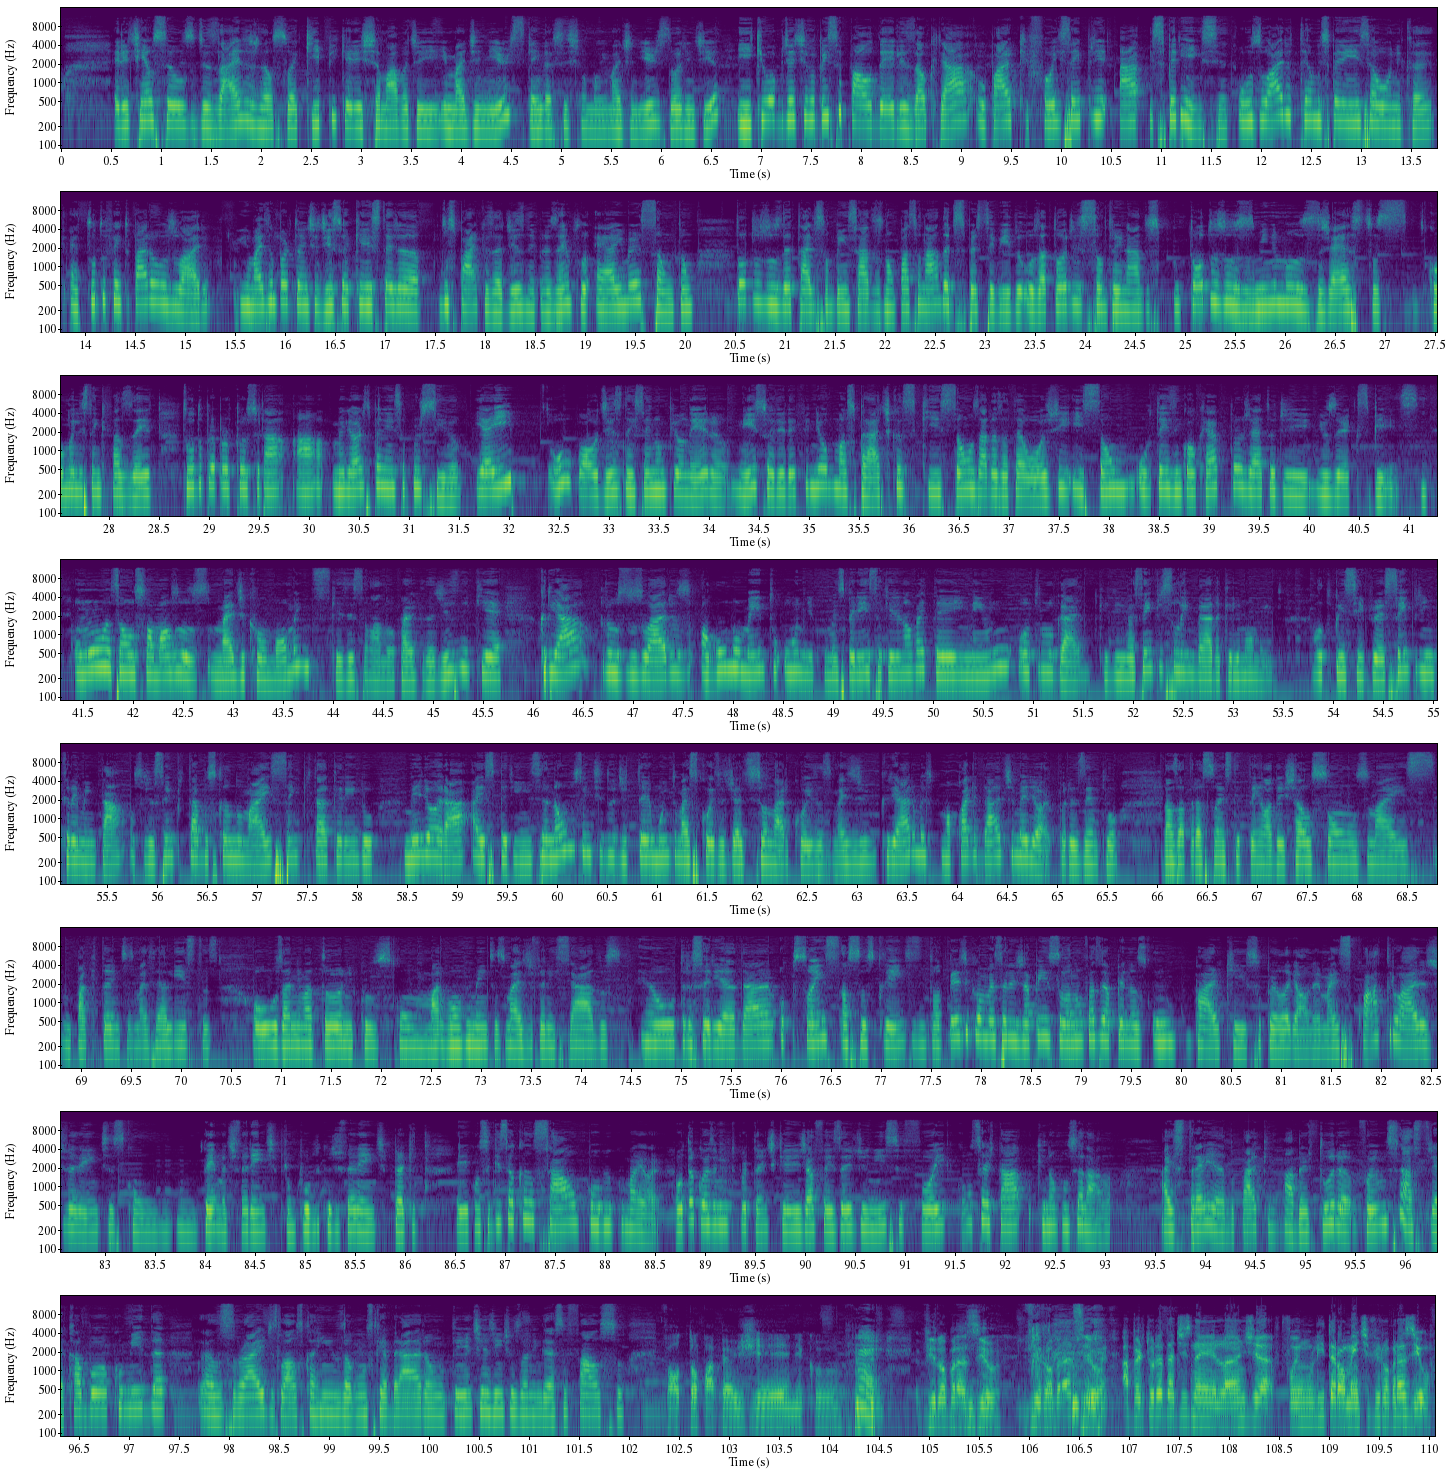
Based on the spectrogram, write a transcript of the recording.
ele tinha os seus designers, né, a sua equipe, que ele chamava de Imagineers, que ainda se chamam Imagineers hoje em dia, e que o objetivo principal deles ao criar o parque foi sempre a experiência. O usuário ter uma experiência única, é tudo feito para o usuário. E o mais importante disso é que esteja nos parques da Disney, por exemplo, é a imersão. Então, todos os detalhes são pensados, não passa nada despercebido. Os atores são treinados em todos os mínimos gestos, como eles têm que fazer, tudo para proporcionar a melhor experiência possível. E aí, o Walt Disney, sendo um pioneiro nisso, ele definiu algumas práticas que são usadas até hoje e são úteis em qualquer projeto de user experience. Um são os famosos Magical Moments, que existem lá no parque da Disney, que é criar para os usuários algum momento único, uma experiência que ele não vai ter em nenhum outro lugar, que ele vai sempre se lembrar daquele momento. Outro princípio é sempre incrementar, ou seja, sempre estar tá buscando mais, sempre estar tá querendo melhorar a experiência, não no sentido de ter muito mais coisas, de adicionar coisas, mas de criar uma, uma qualidade melhor. Por exemplo, nas atrações que tem lá, deixar os sons mais impactantes, mais realistas, ou os animatrônicos com movimentos mais diferenciados. Outra seria dar opções aos seus clientes. Então, desde o começo ele já pensou não fazer apenas um parque super legal, né? Mas quatro áreas diferentes com um tema diferente, para um público diferente, para que ele conseguisse alcançar um público maior. Outra coisa muito importante que ele já fez desde o início foi consertar o que não funcionava a estreia do parque, a abertura, foi um desastre. Acabou a comida, as rides lá, os carrinhos, alguns quebraram, tinha, tinha gente usando ingresso falso. Faltou papel higiênico. É. Virou Brasil. Virou Brasil. A abertura da Disneylândia foi um literalmente virou Brasil.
